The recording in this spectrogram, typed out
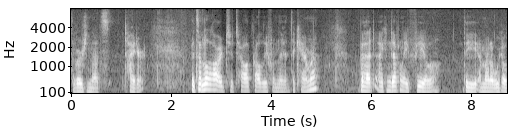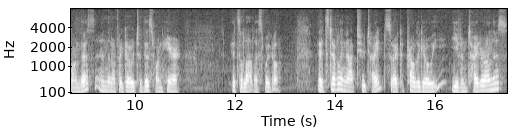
the version that's tighter. It's a little hard to tell probably from the, the camera, but I can definitely feel the amount of wiggle on this, and then if I go to this one here, it's a lot less wiggle. It's definitely not too tight, so I could probably go even tighter on this,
